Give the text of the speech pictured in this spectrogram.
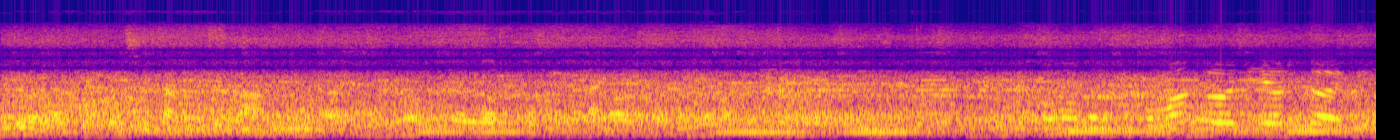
ういうの。を勉強してたんですがコマンドはリアルタイムに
